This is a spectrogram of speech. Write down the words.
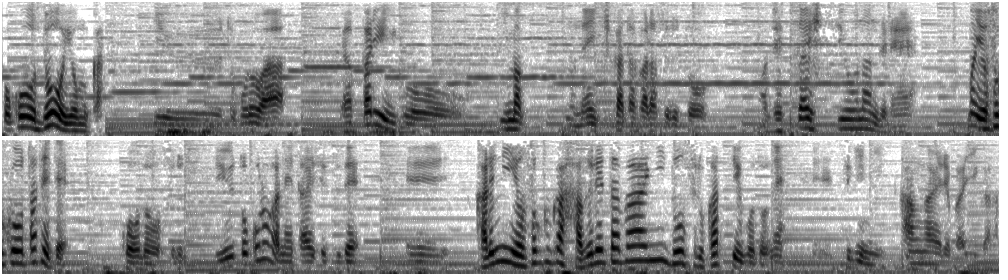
ここをどう読むかというところは、やっぱりこう、今のね、生き方からすると、まあ、絶対必要なんでね、まあ、予測を立てて行動するというところがね、大切で、えー、仮に予測が外れた場合にどうするかっていうことをね、次に考えればいいかな。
